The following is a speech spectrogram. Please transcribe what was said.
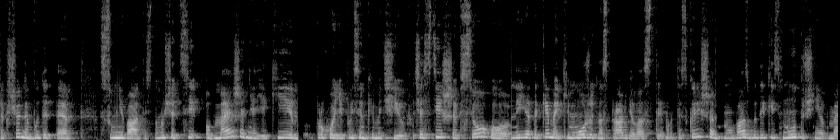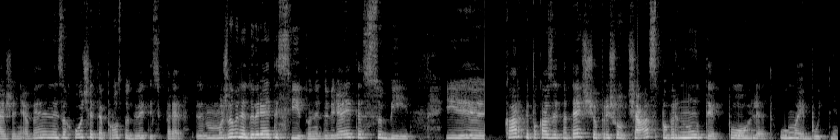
Якщо не будете сумніватись, тому що ці обмеження, які проходять вісімки мечів, частіше всього не є такими, які можуть насправді вас стримувати. Скоріше, у вас буде якісь внутрішні обмеження, ви не захочете просто дивитись вперед. Можливо, не довіряєте світу, не довіряєте собі. І Карти показують на те, що прийшов час повернути погляд у майбутнє.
